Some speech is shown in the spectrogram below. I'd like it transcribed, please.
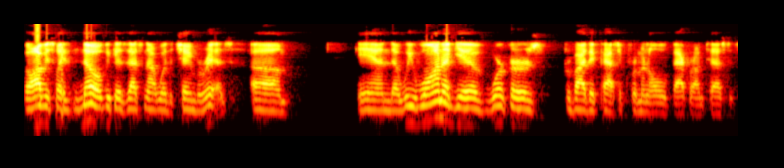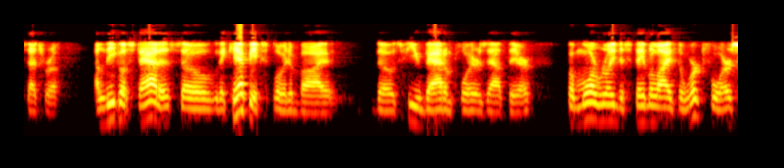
Well, obviously, no, because that's not where the chamber is. Um, and uh, we want to give workers, provide they pass a criminal background test, etc., a legal status so they can't be exploited by those few bad employers out there, but more really to stabilize the workforce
